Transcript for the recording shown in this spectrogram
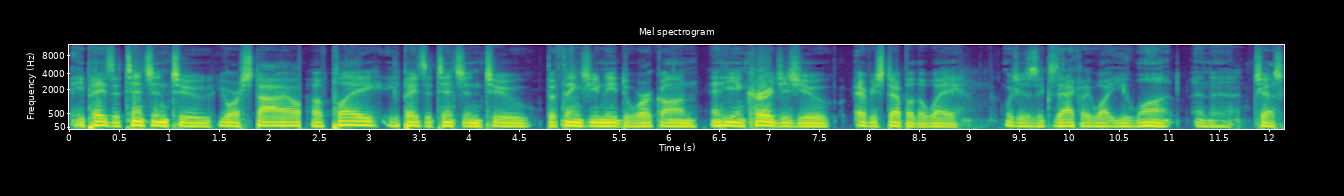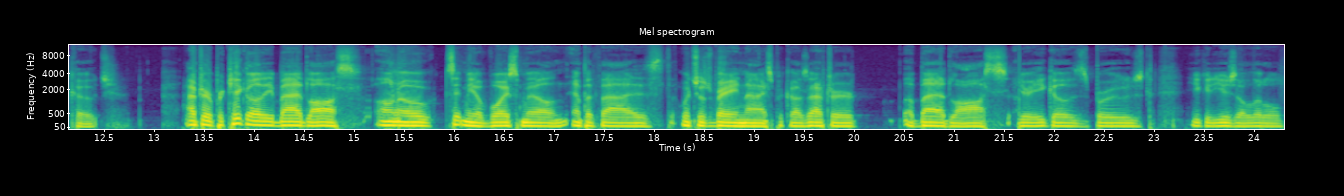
He pays attention to your style of play. He pays attention to the things you need to work on, and he encourages you every step of the way, which is exactly what you want in a chess coach. After a particularly bad loss, Ono sent me a voicemail and empathized, which was very nice because after a bad loss, your ego's bruised. You could use a little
